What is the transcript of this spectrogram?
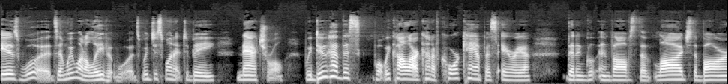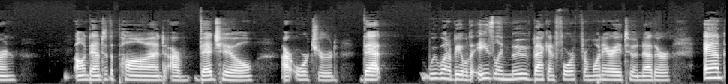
is woods, and we want to leave it woods. We just want it to be natural. we do have this what we call our kind of core campus area that in, involves the lodge, the barn, on down to the pond, our veg hill, our orchard. That we want to be able to easily move back and forth from one area to another, and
